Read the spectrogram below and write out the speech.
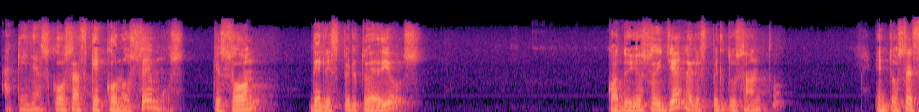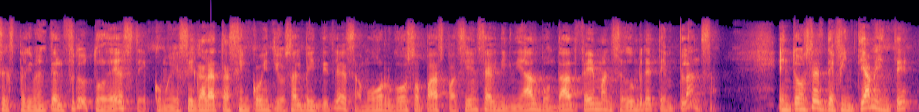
aquellas cosas que conocemos, que son del Espíritu de Dios. Cuando yo soy lleno del Espíritu Santo, entonces experimento el fruto de este, como dice Gálatas 5, 22 al 23, amor, gozo, paz, paciencia, benignidad, bondad, fe, mansedumbre, templanza. Entonces, definitivamente,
